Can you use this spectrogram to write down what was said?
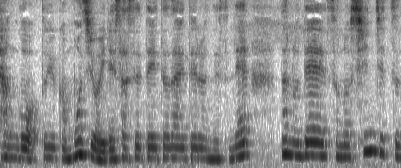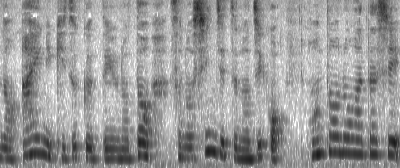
単語というか文字を入れさせていただいてるんですね。なのでその真実の愛に気づくっていうのとその真実の自己本当の私っ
